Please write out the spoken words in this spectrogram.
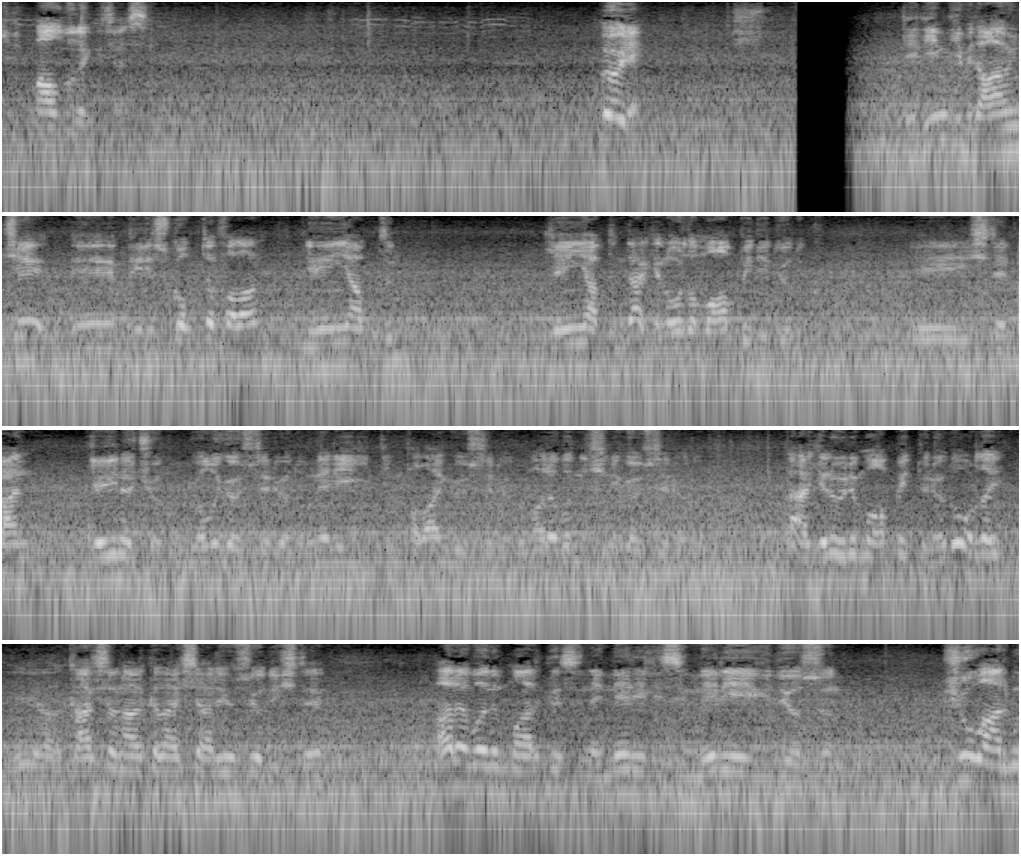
gidip mal bırakacağız. Böyle. Dediğim gibi daha önce e, Periskop'ta falan yayın yaptım. Yayın yaptım derken orada muhabbet ediyorduk. E, işte ben yayın açıyordum, yolu gösteriyordum, nereye gittiğimi falan gösteriyordum, arabanın içini gösteriyordum. Derken öyle muhabbet dönüyordu. Orada e, karşıdan arkadaşlar yazıyordu işte. Arabanın markası ne, nerelisin, nereye gidiyorsun, şu var mı,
